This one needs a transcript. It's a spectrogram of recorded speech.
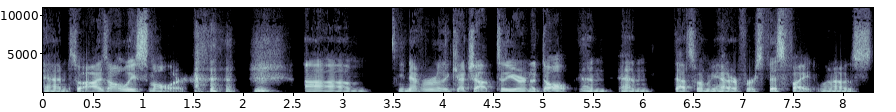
And so I was always smaller. mm. um, you never really catch up till you're an adult. And, and that's when we had our first fist fight when I was,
